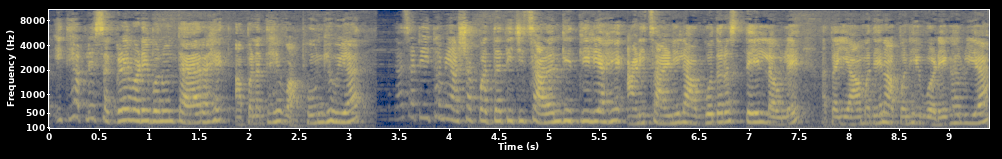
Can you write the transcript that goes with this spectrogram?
तर इथे आपले सगळे वडे बनवून तयार आहेत. आपण आता हे वाफवून घेऊयात. त्यासाठी इथं मी अशा पद्धतीची चाळण घेतलेली आहे आणि चाळणीला अगोदरच तेल लावले आता यामध्ये ना आपण हे वडे घालूया.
